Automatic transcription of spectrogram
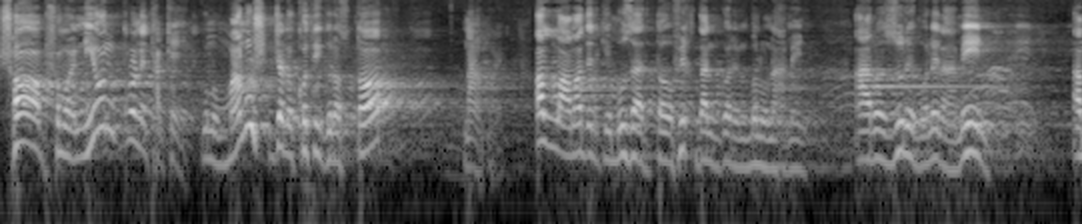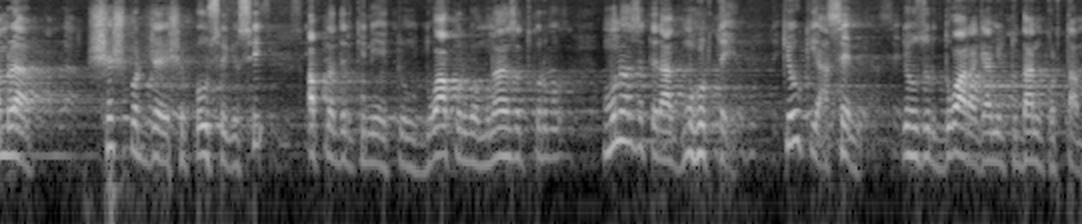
সব সময় নিয়ন্ত্রণে থাকে, কোনো মানুষ যেন ক্ষতিগ্রস্ত না হয়। আল্লাহ আমাদেরকে বুঝার তৌফিক দান করেন, বলুন আমিন। আরও জুড়ে বলেন আমিন। আমরা শেষ পর্যায়ে এসে পৌঁছে গেছি। আপনাদেরকে নিয়ে একটু দোয়া করব, মুনাজাত করব। মুনাজাতের আগ মুহূর্তে কেউ কি আছেন যে, হুজুর, দোয়ার আগে আমি একটু দান করতাম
